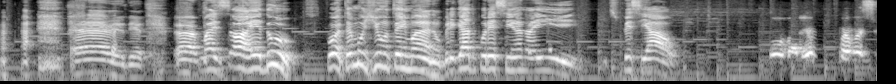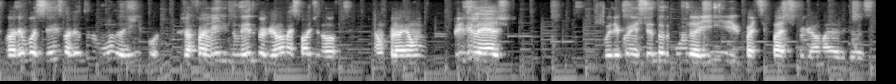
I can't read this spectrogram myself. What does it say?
é, meu Deus. Ah, mas, ó, Edu, pô, tamo junto, hein, mano. Obrigado por esse ano aí especial. Pô, valeu por você, valeu vocês, valeu todo mundo aí, pô. Já falei no meio do programa, mas falo de novo. É um, é um privilégio poder conhecer todo mundo aí e participar desse programa maravilhoso.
